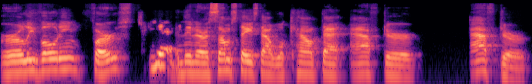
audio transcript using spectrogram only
early voting first, yeah. and then there are some states that will count that after after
